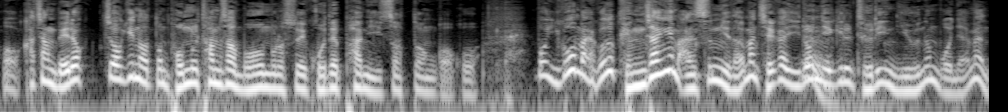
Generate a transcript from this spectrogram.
어, 가장 매력적인 어떤 보물 탐사 모험으로서의 고대판이 있었던 거고, 뭐 이거 말고도 굉장히 많습니다만 제가 이런 음. 얘기를 드린 이유는 뭐냐면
